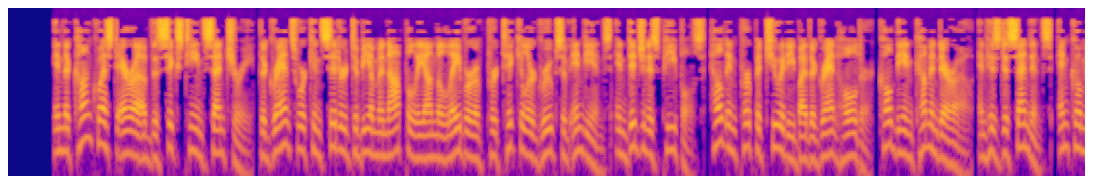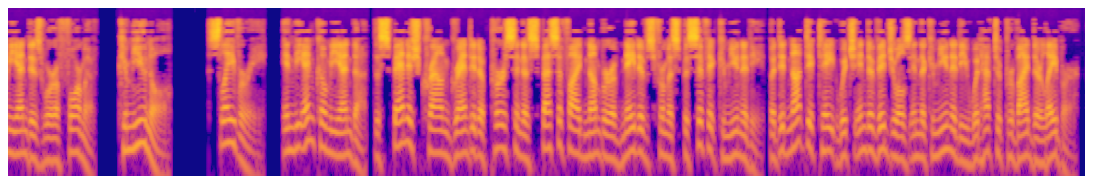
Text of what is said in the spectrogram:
In the conquest era of the 16th century, the grants were considered to be a monopoly on the labor of particular groups of Indians indigenous peoples, held in perpetuity by the grant holder, called the encomendero, and his descendants. Encomiendas were a form of communal slavery. In the encomienda, the Spanish crown granted a person a specified number of natives from a specific community, but did not dictate which individuals in the community would have to provide their labor.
